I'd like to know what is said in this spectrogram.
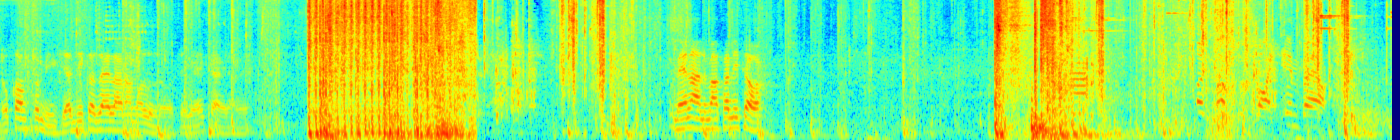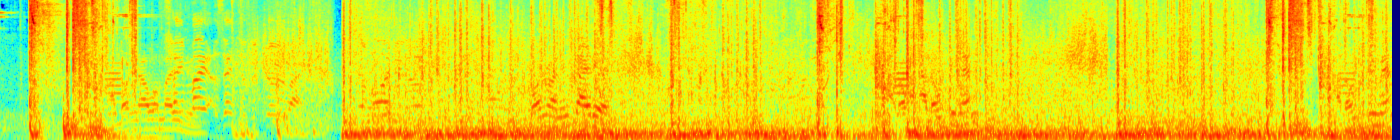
Don't come to me, just because I land on my load out there, carry that way. Man, land mark on the tower. Up the site. Inbound. I don't know Teammate has entered the gulag. One run inside here. I don't, see men. I don't see men.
